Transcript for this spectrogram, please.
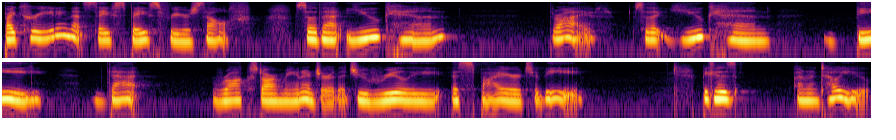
by creating that safe space for yourself so that you can thrive, so that you can be that rock star manager that you really aspire to be. Because I'm going to tell you,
